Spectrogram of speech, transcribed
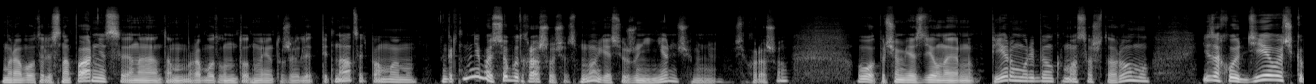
мы работали с напарницей, она там работала на тот момент уже лет 15, по-моему. Говорит, ну, небось, все будет хорошо сейчас. Ну, я сижу, не нервничаю, меня все хорошо. Вот, причем я сделал, наверное, первому ребенку массаж, второму. И заходит девочка,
